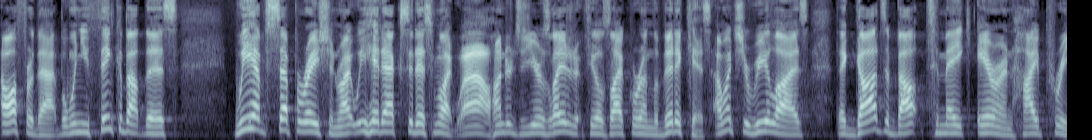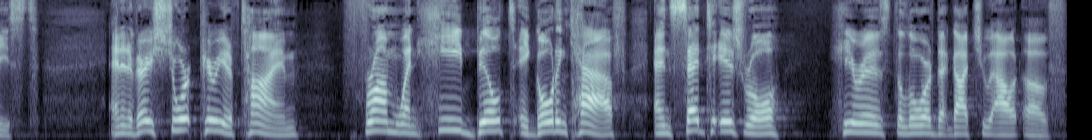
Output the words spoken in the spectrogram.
offer that. But when you think about this, we have separation, right? We hit Exodus and we're like, wow, hundreds of years later, it feels like we're in Leviticus. I want you to realize that God's about to make Aaron high priest. And in a very short period of time, from when he built a golden calf and said to Israel, here is the Lord that got you out of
